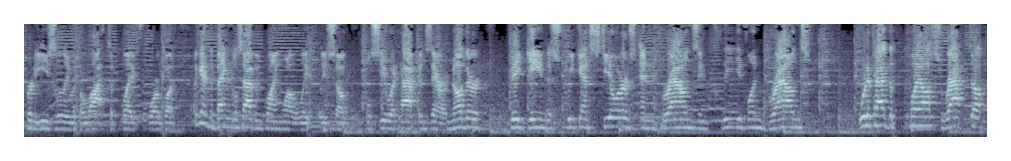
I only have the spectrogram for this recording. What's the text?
pretty easily with a lot to play for. But again, the Bengals have been playing well lately, so we'll see what happens there. Another big game this weekend: Steelers and Browns in Cleveland. Browns would have had the playoffs wrapped up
